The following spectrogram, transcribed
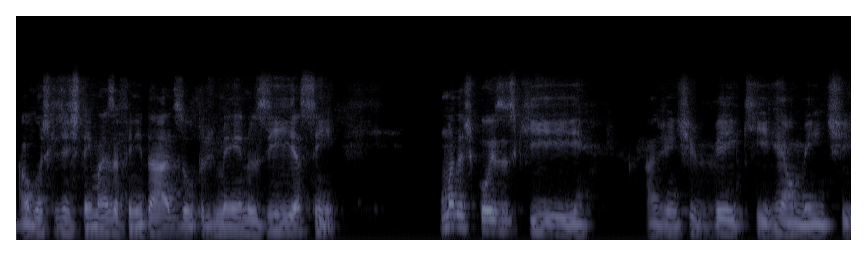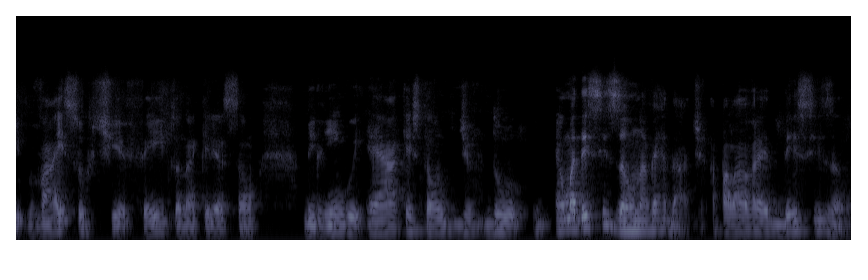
Alguns que a gente tem mais afinidades, outros menos. E assim, uma das coisas que a gente vê que realmente vai surtir efeito na criação bilíngue é a questão de, do. É uma decisão, na verdade. A palavra é decisão.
